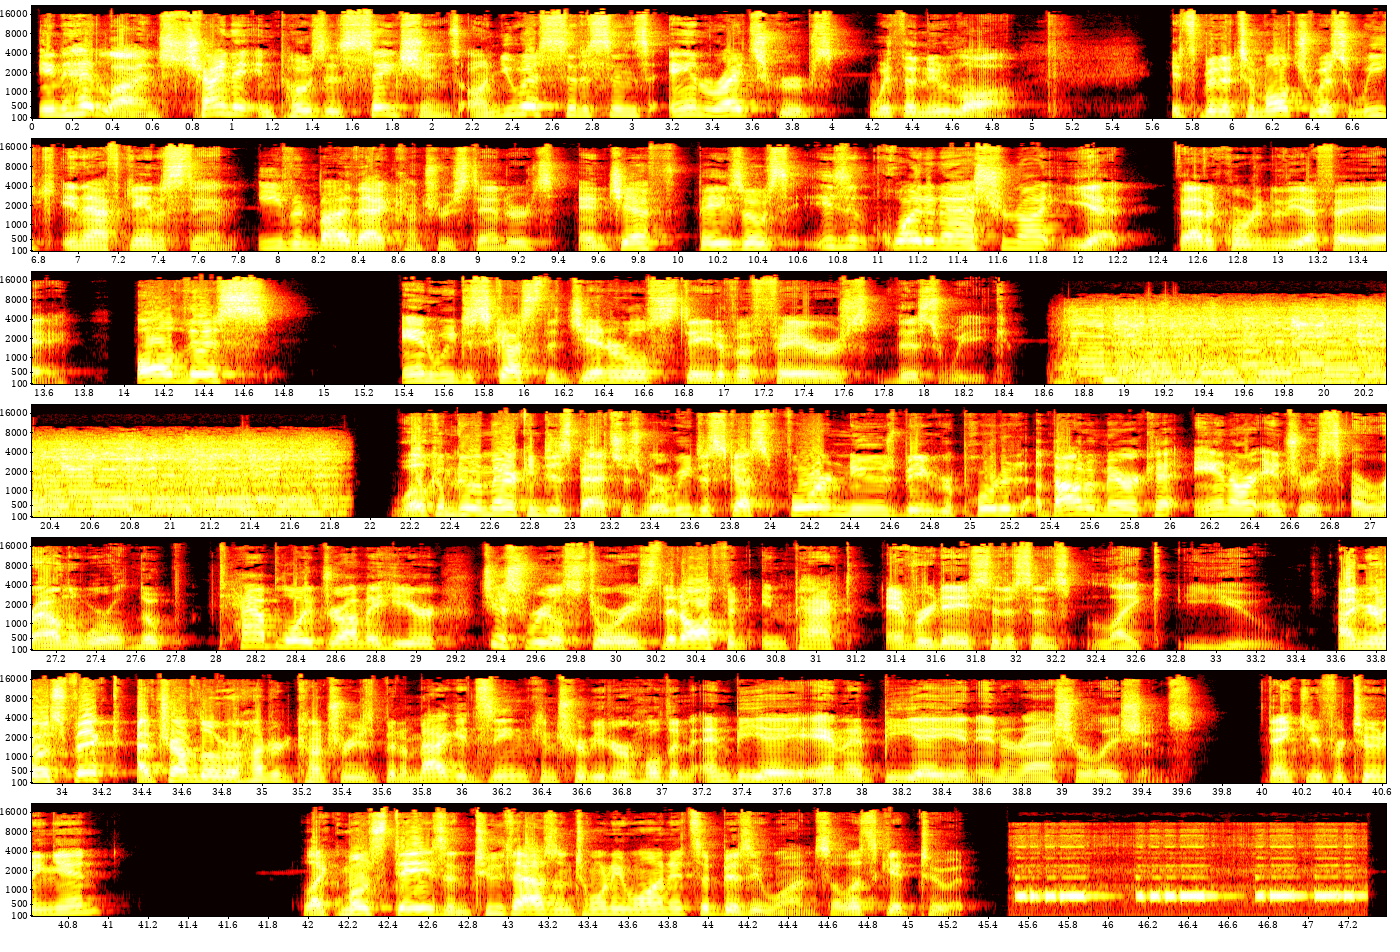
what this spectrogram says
In headlines, China imposes sanctions on U.S. citizens and rights groups with a new law. It's been a tumultuous week in Afghanistan, even by that country's standards, and Jeff Bezos isn't quite an astronaut yet, that according to the FAA. All this, and we discuss the general state of affairs this week. Welcome to American Dispatches, where we discuss foreign news being reported about America and our interests around the world. No tabloid drama here, just real stories that often impact everyday citizens like you. I'm your host, Vic. I've traveled over 100 countries, been a magazine contributor, hold an MBA and a BA in international relations. Thank you for tuning in. Like most days in 2021, it's a busy one, so let's get to it.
